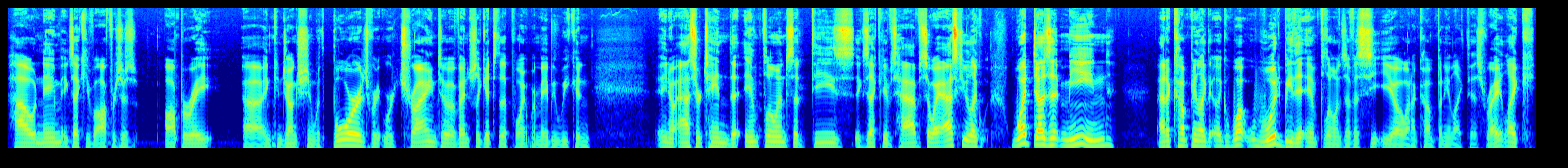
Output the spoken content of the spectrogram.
how named executive officers operate uh, in conjunction with boards. We're, we're trying to eventually get to the point where maybe we can you know, ascertain the influence that these executives have. So I ask you, like, what does it mean at a company like that? Like, what would be the influence of a CEO on a company like this, right? Like,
